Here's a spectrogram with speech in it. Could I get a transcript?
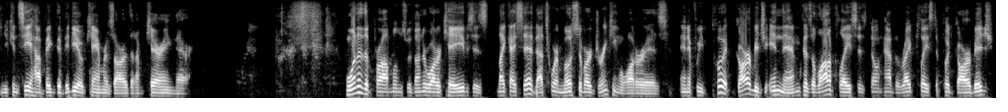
And you can see how big the video cameras are that I'm carrying there. One of the problems with underwater caves is, like I said, that's where most of our drinking water is. And if we put garbage in them, because a lot of places don't have the right place to put garbage,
